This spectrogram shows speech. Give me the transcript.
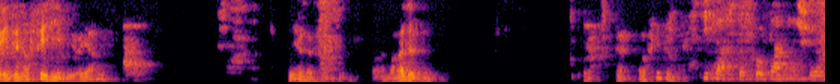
edin affedeyim diyor ya. Bana dönün. Yani affedin. İhlas'ta problem yaşıyorlar.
